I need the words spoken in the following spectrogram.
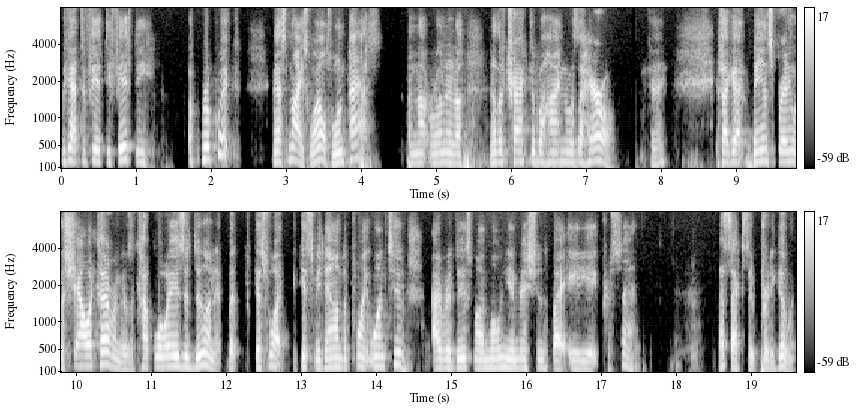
we got to 50-50 uh, real quick. And that's nice. Well, it's one pass. I'm not running a, another tractor behind with a harrow, okay? If I got band spreading with shallow covering, there's a couple of ways of doing it, but guess what? It gets me down to 0.12. I reduce my ammonia emissions by 88%. That's actually a pretty good one.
